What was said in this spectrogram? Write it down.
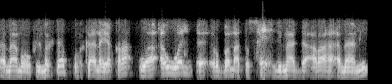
أمامه في المكتب وكان يقرأ. وأول آه، ربما تصحيح لمادة أراها أمامي.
